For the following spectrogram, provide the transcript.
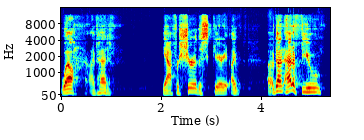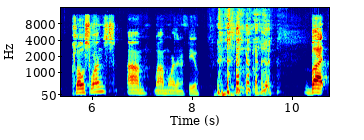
well, I've had, yeah, for sure the scary. I've I've done had a few close ones. Um, well, more than a few. but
